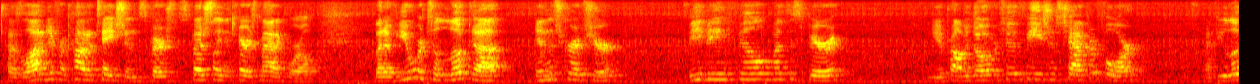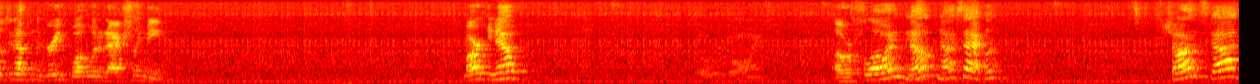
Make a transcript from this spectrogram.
It has a lot of different connotations, especially in the charismatic world. But if you were to look up in the scripture, be being filled with the Spirit, you'd probably go over to Ephesians chapter 4. If you looked it up in the Greek, what would it actually mean? Mark, you know? Overflowing? No, not exactly. Sean, Scott,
